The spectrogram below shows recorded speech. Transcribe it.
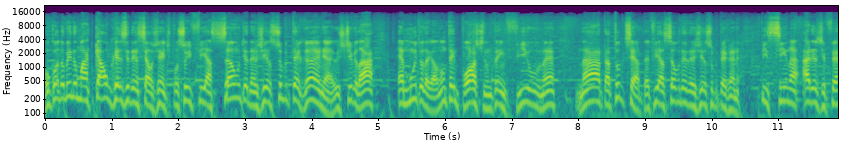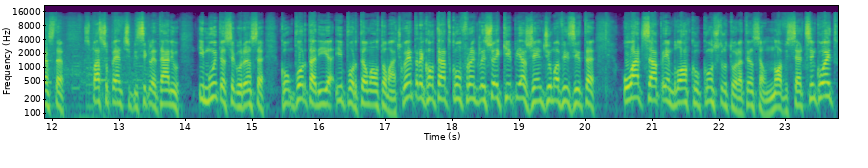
O condomínio Macau Residencial, gente, possui fiação de energia subterrânea. Eu estive lá, é muito legal. Não tem poste, não tem fio, né? Nada, tá tudo certo. É fiação de energia subterrânea. Piscina, áreas de festa, espaço pet, bicicletário e muita segurança com portaria e portão automático. Entre em contato com o Franklin e sua equipe e agende uma visita. O WhatsApp em bloco construtor. Atenção, 9758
